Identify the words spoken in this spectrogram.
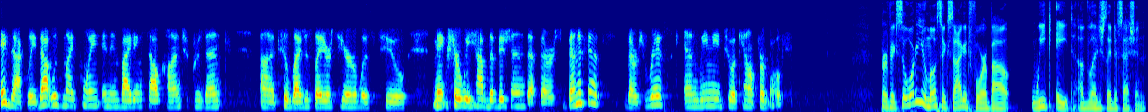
Exactly. That was my point in inviting Sal Khan to present uh, to legislators here was to make sure we have the vision that there's benefits, there's risk, and we need to account for both. Perfect. So, what are you most excited for about week eight of the legislative session?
